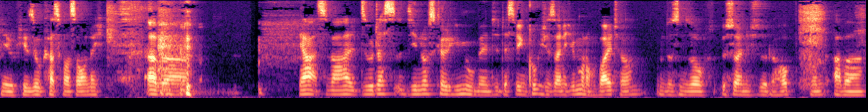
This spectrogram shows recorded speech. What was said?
Nee, okay, so krass war es auch nicht. Aber ja, es war halt so, dass die Nostalgie-Momente, deswegen gucke ich das eigentlich immer noch weiter und das ist, auch, ist eigentlich so der Hauptgrund, aber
